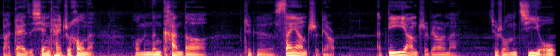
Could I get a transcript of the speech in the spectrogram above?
把盖子掀开之后呢，我们能看到这个三样指标啊，第一样指标呢，就是我们机油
